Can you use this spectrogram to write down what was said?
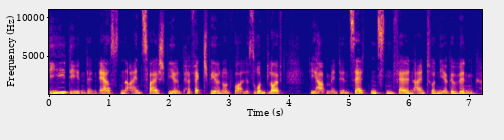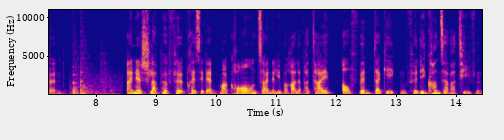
Die, die in den ersten ein, zwei Spielen perfekt spielen und wo alles rund läuft, die haben in den seltensten Fällen ein Turnier gewinnen können. Eine Schlappe für Präsident Macron und seine liberale Partei, Aufwind dagegen für die Konservativen.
